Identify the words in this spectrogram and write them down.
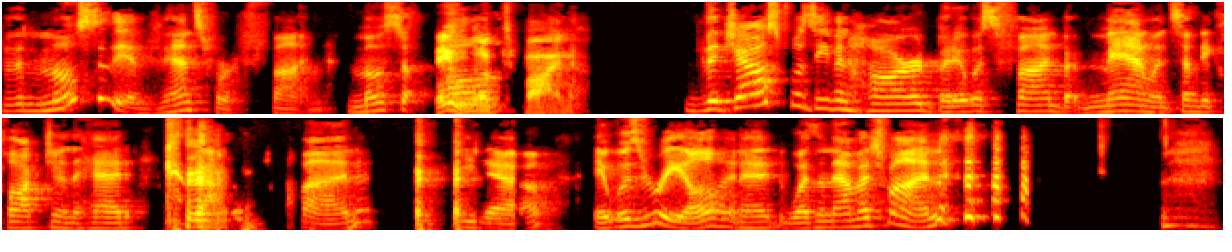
the most of the events were fun. Most of They all- looked fun. the joust was even hard, but it was fun. But man, when somebody clocked you in the head, that was fun. You know, it was real and it wasn't that much fun.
